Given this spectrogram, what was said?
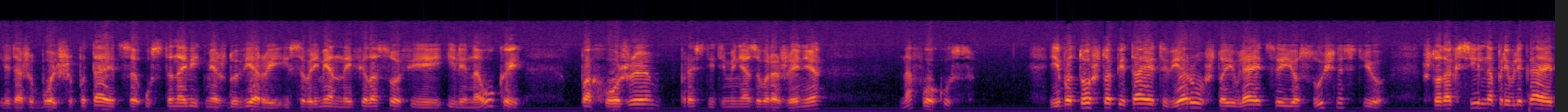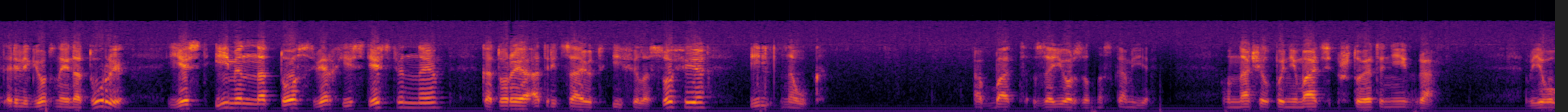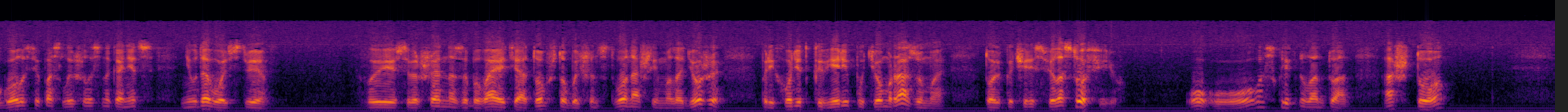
или даже больше пытается установить между верой и современной философией или наукой, похожи, простите меня за выражение, на фокус. Ибо то, что питает веру, что является ее сущностью, что так сильно привлекает религиозные натуры, есть именно то сверхъестественное, которое отрицают и философия, и наука. Аббат заерзал на скамье. Он начал понимать, что это не игра. В его голосе послышалось, наконец, неудовольствие. «Вы совершенно забываете о том, что большинство нашей молодежи приходит к вере путем разума, только через философию». «Ого!» — воскликнул Антуан. «А что?»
